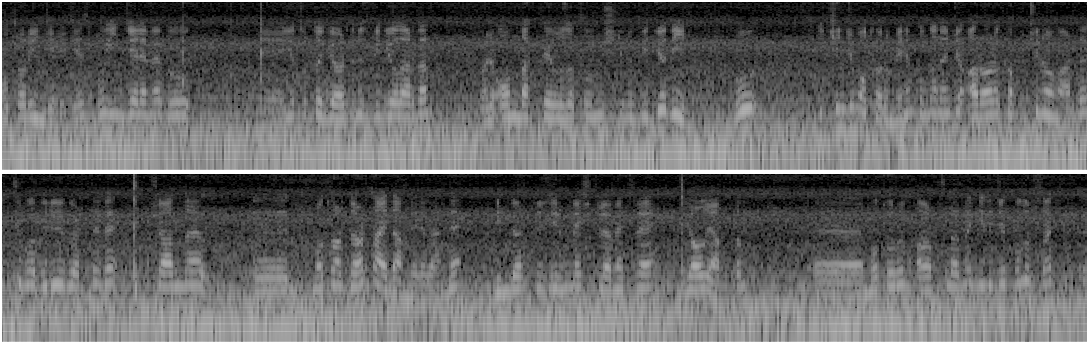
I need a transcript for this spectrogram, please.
motoru inceleyeceğiz. Bu inceleme bu e, YouTube'da gördüğünüz videolardan böyle 10 dakikaya uzatılmış gibi video değil. Bu ikinci motorum benim. Bundan önce Aurora Cappuccino vardı. Cuba Bluebird'de de şu anda e, motor 4 aydan beri bende. 1425 kilometre yol yaptım. E, motorun artılarına gelecek olursak e,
